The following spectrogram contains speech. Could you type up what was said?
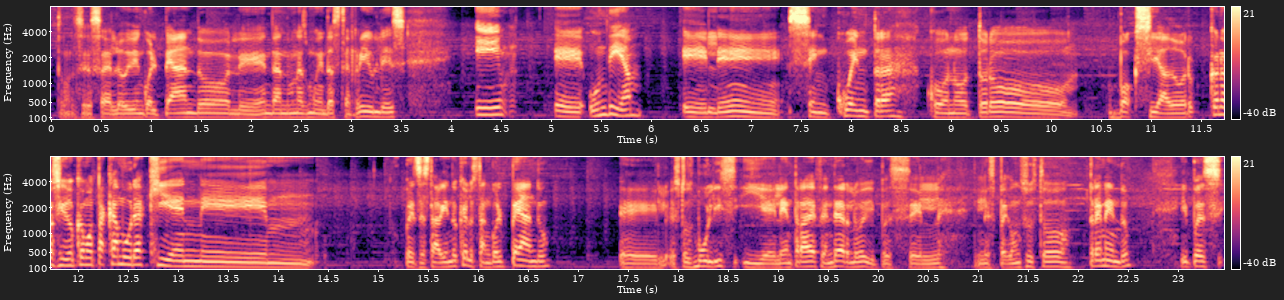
Entonces a él lo viven golpeando le viven dando unas muendas terribles. Y eh, un día él se encuentra con otro boxeador conocido como Takamura quien pues está viendo que lo están golpeando eh, estos bullies y él entra a defenderlo y pues él les pega un susto tremendo y pues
